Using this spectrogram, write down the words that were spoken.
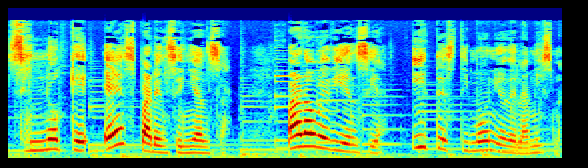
sino que es para enseñanza, para obediencia y testimonio de la misma.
